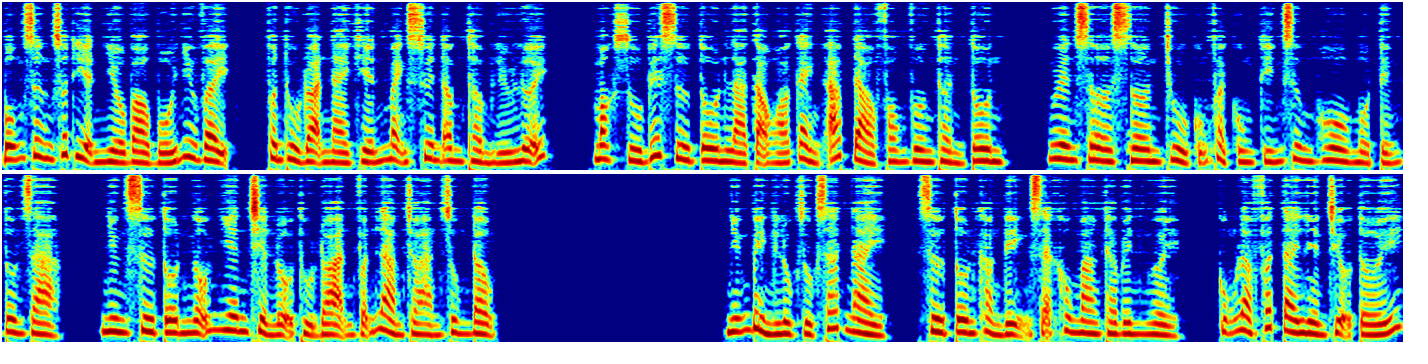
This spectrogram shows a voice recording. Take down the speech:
Bỗng dưng xuất hiện nhiều bảo bối như vậy, phần thủ đoạn này khiến Mạnh Xuyên âm thầm líu lưỡi, mặc dù biết sư tôn là tạo hóa cảnh áp đảo phong vương thần tôn, nguyên sơ sơn chủ cũng phải cung kính xưng hô một tiếng tôn giả, nhưng sư tôn ngẫu nhiên triển lộ thủ đoạn vẫn làm cho hắn rung động. Những bình lục dục sát này, sư tôn khẳng định sẽ không mang theo bên người, cũng là phất tay liền triệu tới,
